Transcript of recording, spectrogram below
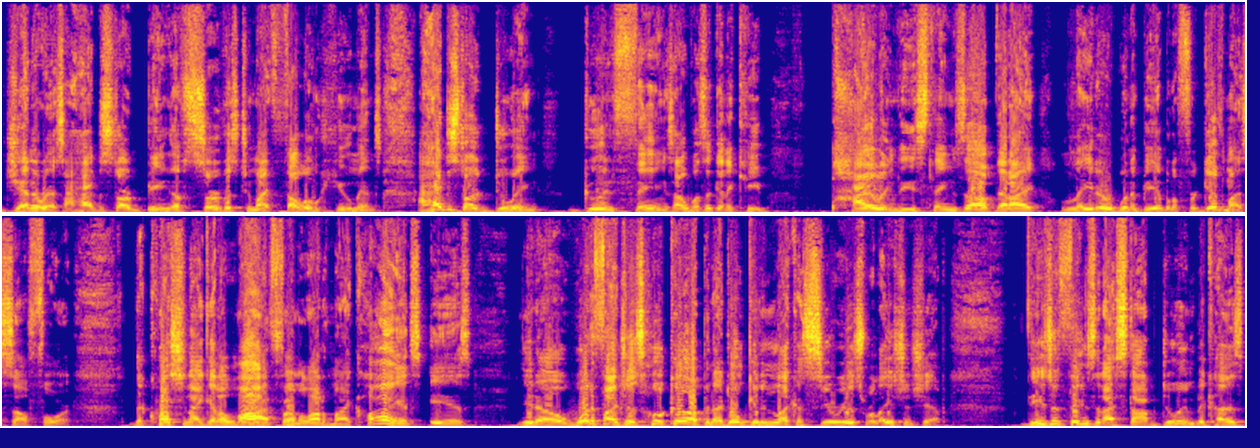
generous. I had to start being of service to my fellow humans. I had to start doing good things. I wasn't going to keep piling these things up that I later wouldn't be able to forgive myself for. The question I get a lot from a lot of my clients is, you know, what if I just hook up and I don't get in like a serious relationship? These are things that I stopped doing because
